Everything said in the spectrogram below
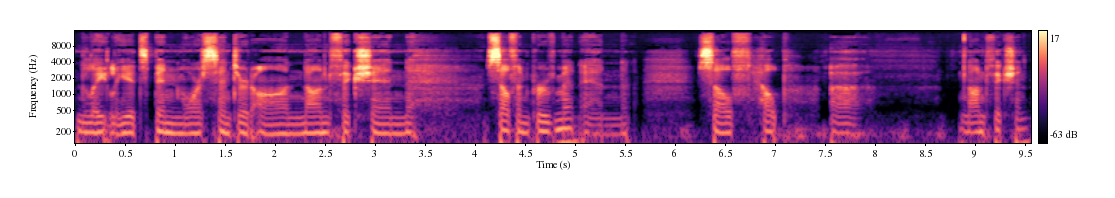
lately it's been more centered on nonfiction, self-improvement and self-help uh, nonfiction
